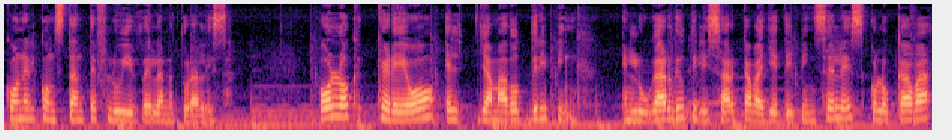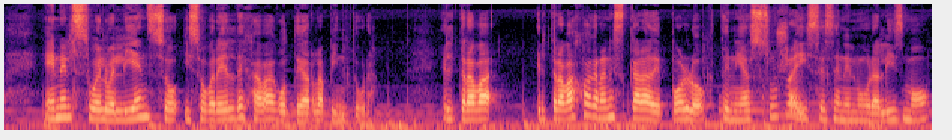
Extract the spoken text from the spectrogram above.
con el constante fluir de la naturaleza. Pollock creó el llamado dripping. En lugar de utilizar caballete y pinceles, colocaba en el suelo el lienzo y sobre él dejaba gotear la pintura. El, el trabajo a gran escala de Pollock tenía sus raíces en el muralismo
